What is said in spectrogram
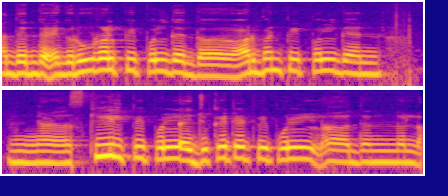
and then the rural people, then the urban people, then um, skilled people, educated people, uh, then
